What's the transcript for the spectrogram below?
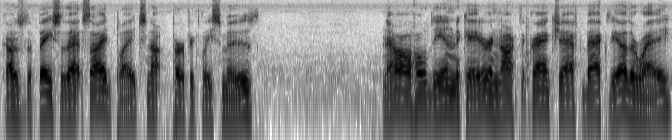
because the face of that side plate's not perfectly smooth. Now I'll hold the indicator and knock the crankshaft back the other way.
